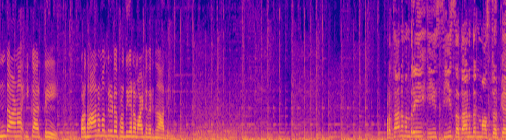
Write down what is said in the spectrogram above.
എന്താണ് ഇക്കാര്യത്തിൽ പ്രധാനമന്ത്രിയുടെ പ്രതികരണമായിട്ട് വരുന്നത് അതിൽ? പ്രധാനമന്ത്രി ഈ സി സദാനന്ദൻ മാസ്റ്റർക്ക്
